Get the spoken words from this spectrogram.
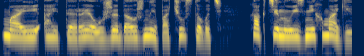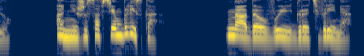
Мои Айтере уже должны почувствовать, как тяну из них магию. Они же совсем близко. Надо выиграть время.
